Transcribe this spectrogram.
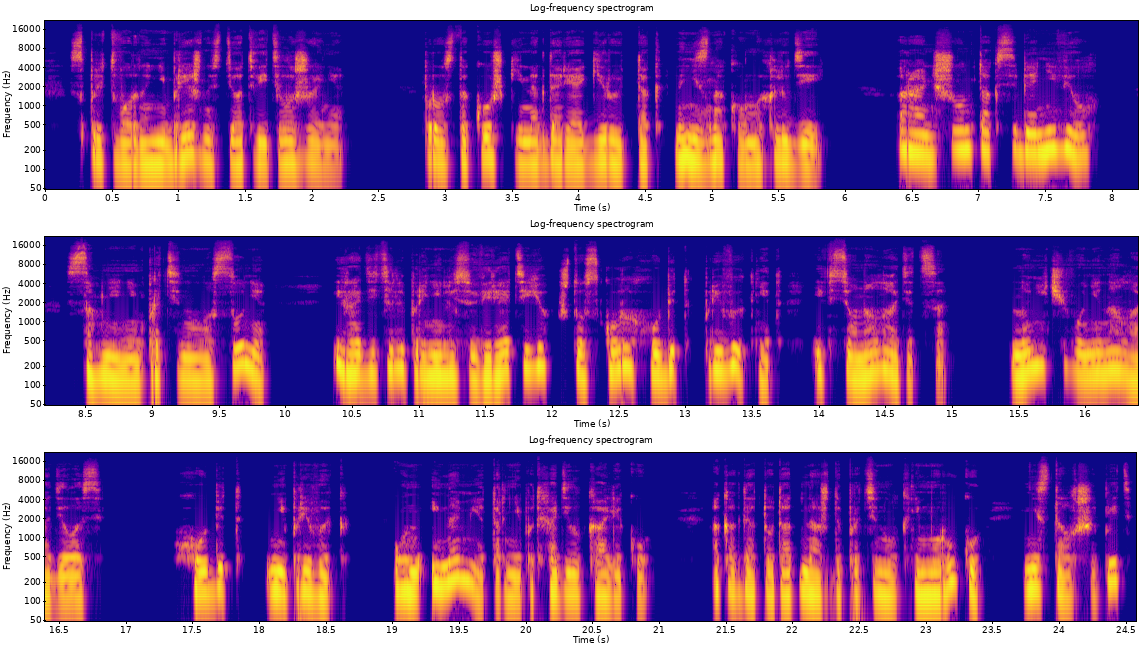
– с притворной небрежностью ответила Женя. «Просто кошки иногда реагируют так на незнакомых людей. Раньше он так себя не вел», – с сомнением протянула Соня, и родители принялись уверять ее, что скоро Хоббит привыкнет и все наладится. Но ничего не наладилось. Хоббит не привык. Он и на метр не подходил к Алику, а когда тот однажды протянул к нему руку, не стал шипеть,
